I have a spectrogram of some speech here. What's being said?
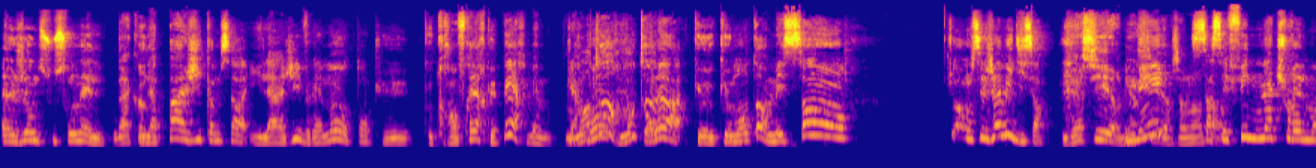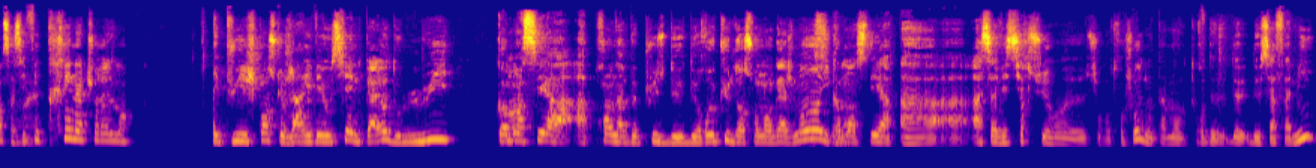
un jeune sous son aile. D'accord. Il a pas agi comme ça. Il a agi vraiment en tant que, que grand frère, que père, même. Mentor, mentor. Voilà, que, que mentor, mais sans, on s'est jamais dit ça. Bien sûr, bien mais sûr. Mais ça s'est fait naturellement, ça s'est fait très naturellement. Et puis, je pense que j'arrivais aussi à une période où lui commençait à, à prendre un peu plus de, de, recul dans son engagement. Il commençait à, à, à s'investir sur, euh, sur autre chose, notamment autour de, de, de sa famille.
